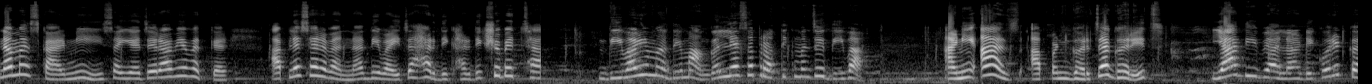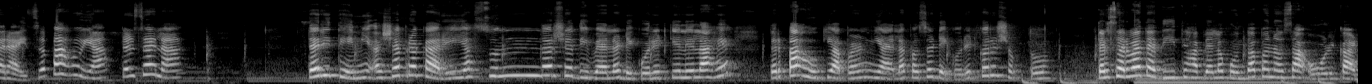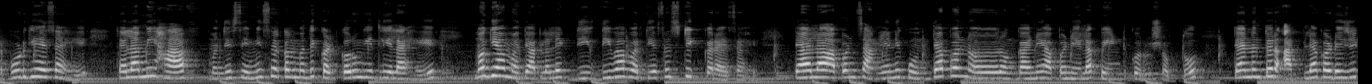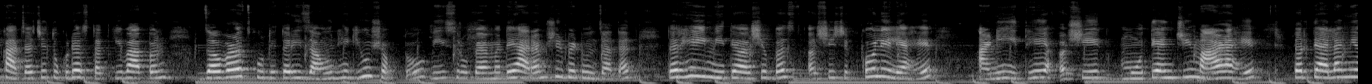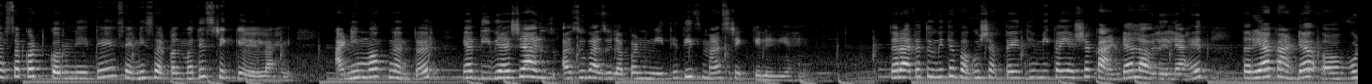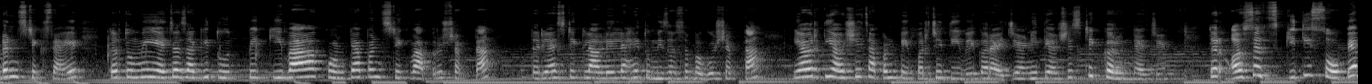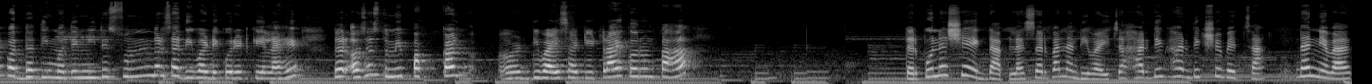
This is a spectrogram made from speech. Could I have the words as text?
नमस्कार मी सय्यदराव यवतकर आपल्या सर्वांना दिवाळीच्या हार्दिक हार्दिक शुभेच्छा. दिवाळीमध्ये मांगल्याचं प्रतीक म्हणजे दिवा. आणि आज आपण घरच्या घरीच या दिव्याला डेकोरेट करायचं पाहूया. तर चला. तर इथे मी अशा प्रकारे या सुंदरशा दिव्याला डेकोरेट केलेलं आहे. तर पाहू की आपण याला कसं डेकोरेट करू शकतो. तर सर्वात आधी इथे आपल्याला कोणता पण असा ओल्ड कार्डबोर्ड घ्यायचा आहे त्याला मी हाफ म्हणजे सेमी सर्कलमध्ये कट करून घेतलेला आहे. मग यामध्ये आपल्याला एक दि दिवावरती असं स्टिक करायचं आहे. त्याला आपण चांगल्याने कोणत्या पण रंगाने आपण याला पेंट करू शकतो. त्यानंतर आपल्याकडे जे काचाचे तुकडे असतात किंवा आपण जवळच कुठेतरी जाऊन हे घेऊ शकतो. वीस रुपयामध्ये आरामशीर भेटून जातात. तर हे मी ते असे बस असे चिपकवलेले आहे. आणि इथे अशी एक मोत्यांची माळ आहे तर त्याला मी असं कट करून इथे सेमी सर्कलमध्ये स्टिक केलेलं आहे. आणि मग नंतर या दिव्याच्या आजू आजूबाजूला पण मी इथे तीच माळ स्टिक केलेली आहे. तर आता तुम्ही ते बघू शकता इथे मी काही अशा कांड्या लावलेल्या आहेत. तर या कांड्या वुडन स्टिक्स आहे. तर तुम्ही याच्या जागी टूथपिक किंवा कोणत्या पण स्टिक वापरू शकता. तर या स्टिक लावलेल्या आहे तुम्ही जसं बघू शकता. यावरती असेच आपण पेपरचे दिवे करायचे आणि ते असे स्टिक करून द्यायचे. तर असंच किती सोप्या पद्धतीमध्ये मी इथे सुंदरसा दिवा डेकोरेट केला आहे. तर असंच तुम्ही पक्का दिवाळीसाठी ट्राय करून पहा. तर पुनश्च एकदा आपल्या सर्वांना दिवाळीच्या हार्दिक हार्दिक शुभेच्छा. धन्यवाद.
